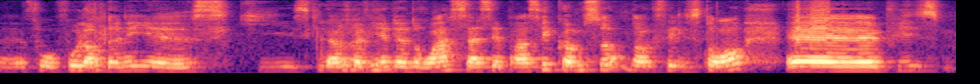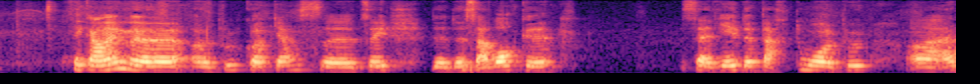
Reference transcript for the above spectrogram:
euh, faut, leur donner euh, ce qui, ce qui, leur revient de droit. Ça s'est passé comme ça, donc c'est l'histoire. puis c'est quand même un peu cocasse de, de, savoir que ça vient de partout un peu. À,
